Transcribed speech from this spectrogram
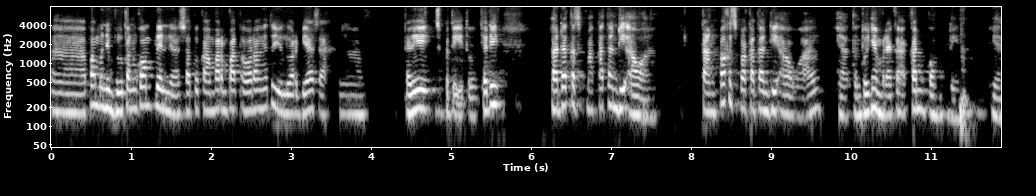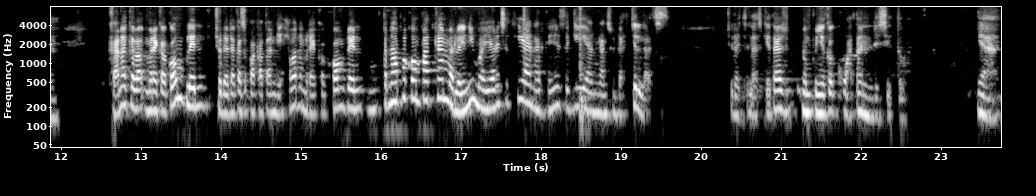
uh, apa menimbulkan komplain ya satu kamar empat orang itu ya luar biasa. Ya, jadi seperti itu. Jadi ada kesepakatan di awal. Tanpa kesepakatan di awal, ya tentunya mereka akan komplain. Ya, karena kalau mereka komplain, sudah ada kesepakatan di awal, mereka komplain, kenapa kok empat kamar? Ini bayarnya sekian, harganya sekian, kan sudah jelas. Sudah jelas, kita mempunyai kekuatan di situ. Ya,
